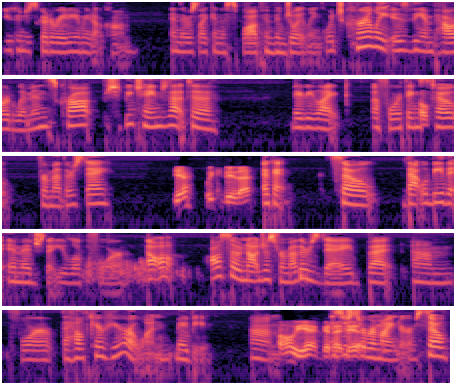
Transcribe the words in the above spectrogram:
you can just go to radioamy.com and there's like an Espoir Pimp and Joy link, which currently is the empowered women's crop. Should we change that to maybe like a four things Oh. tote for Mother's Day? Yeah, we could do that. Okay. So that would be the image that you look for. Also, not just for Mother's Day, but um, for the Healthcare Hero one, maybe. Oh yeah, good It's idea. just a reminder. So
